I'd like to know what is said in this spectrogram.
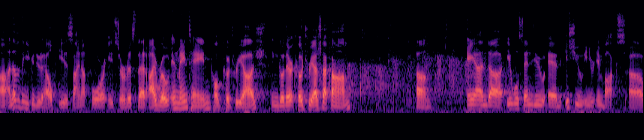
Uh, another thing you can do to help is sign up for a service that I wrote and maintain called Code Triage. You can go there at codetriage.com. Um, and uh, it will send you an issue in your inbox uh,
